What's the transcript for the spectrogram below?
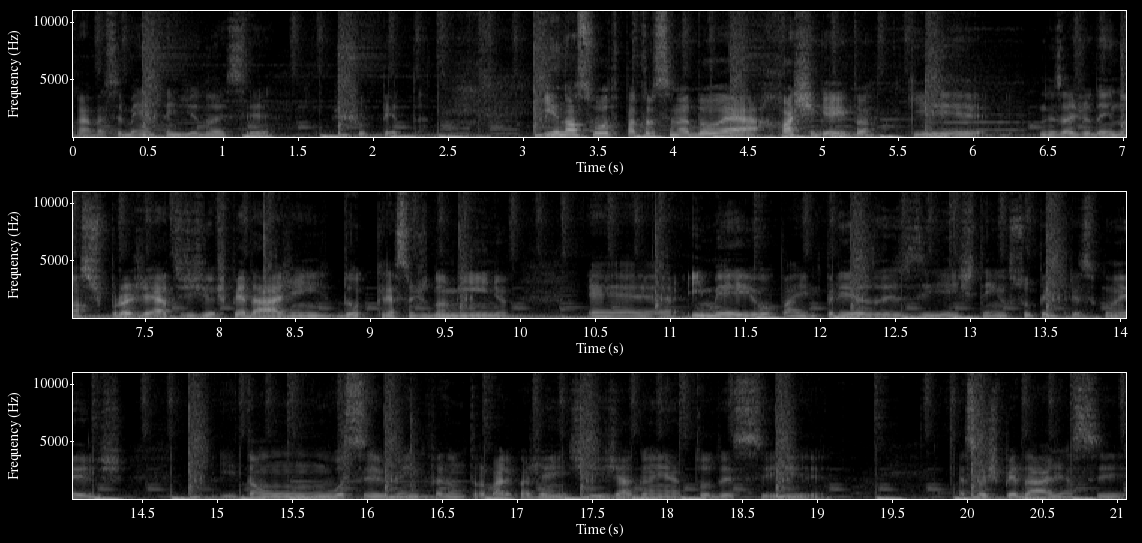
cara vai ser bem atendido, vai ser chupeta. E nosso outro patrocinador é a HostGator, que nos ajuda em nossos projetos de hospedagem, do- criação de domínio, é, e-mail para empresas e a gente tem um super preço com eles. Então você vem fazer um trabalho com a gente e já ganha todo esse essa hospedagem, esse,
